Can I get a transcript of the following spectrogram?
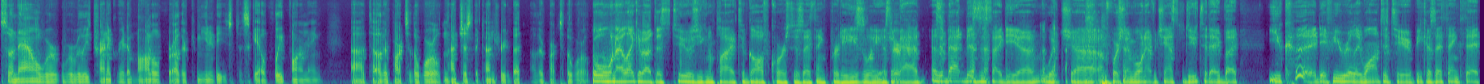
so now we're, we're really trying to create a model for other communities to scale fleet farming uh, to other parts of the world, not just the country, but other parts of the world. Well, what I like about this too is you can apply it to golf courses. I think pretty easily as Sure. a bad as a bad business idea, which uh, unfortunately we won't have a chance to do today. But you could if you really wanted to, because I think that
